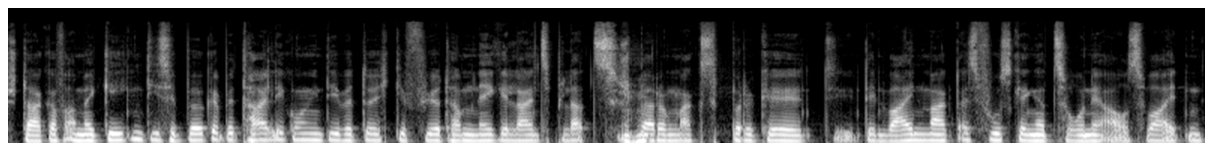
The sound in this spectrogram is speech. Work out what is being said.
stark auf einmal gegen diese Bürgerbeteiligungen, die wir durchgeführt haben, Nägeleinsplatz, mhm. Sperrung Maxbrücke, die, den Weinmarkt als Fußgängerzone ausweiten,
